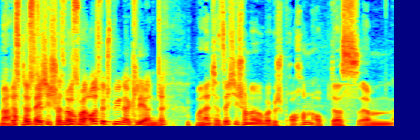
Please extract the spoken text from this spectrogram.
man das hat tatsächlich schon das darüber Auswärtsspielen erklären, ne? Man hat tatsächlich schon darüber gesprochen, ob das, ähm,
